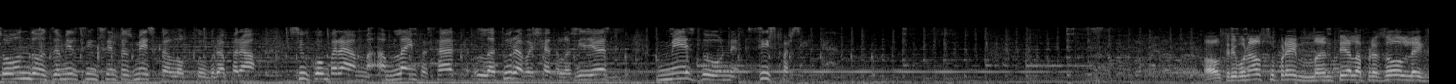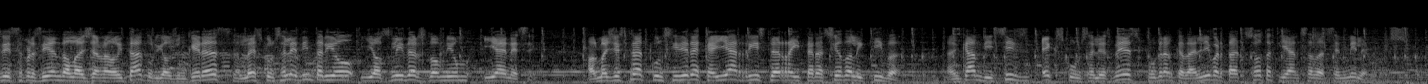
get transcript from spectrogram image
Són 12.500 més que l'octubre, però si ho comparem amb l'any passat, l'atur ha baixat a les illes més d'un 6%. El Tribunal Suprem manté a la presó l'exvicepresident de la Generalitat, Oriol Junqueras, l'exconseller d'Interior i els líders d'Òmnium i ANC. El magistrat considera que hi ha risc de reiteració delictiva. En canvi, sis exconsellers més podran quedar en llibertat sota fiança de 100.000 euros.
